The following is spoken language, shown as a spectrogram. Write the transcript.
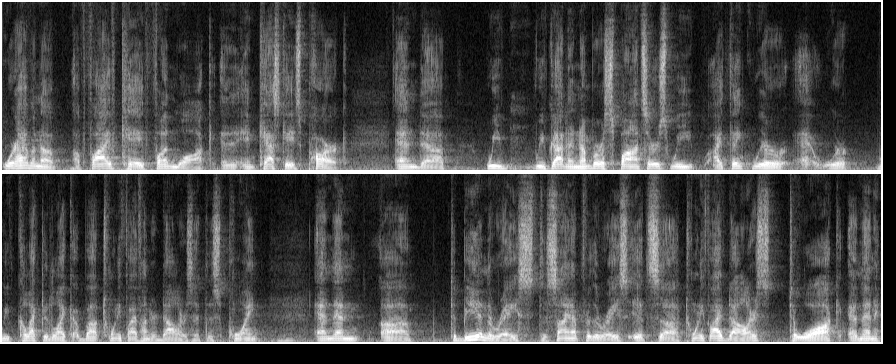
we're having a, a 5K fun walk in, in Cascades Park, and uh, we we've gotten a number of sponsors. We I think we're at, we're we've collected like about twenty five hundred dollars at this point. point, and then uh, to be in the race, to sign up for the race, it's uh, twenty five dollars to walk, and then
